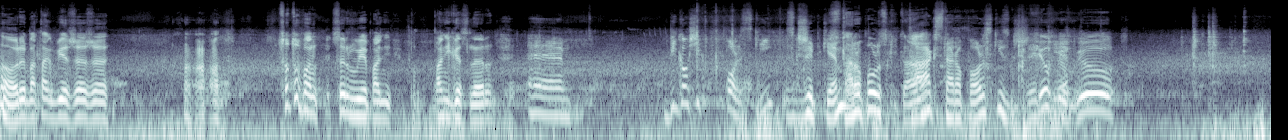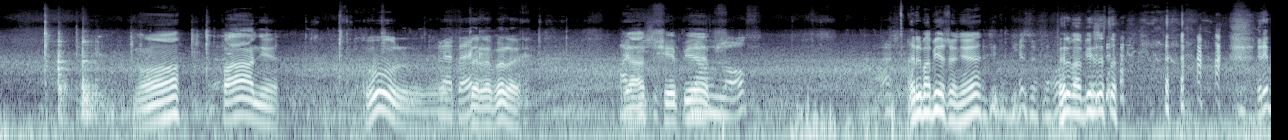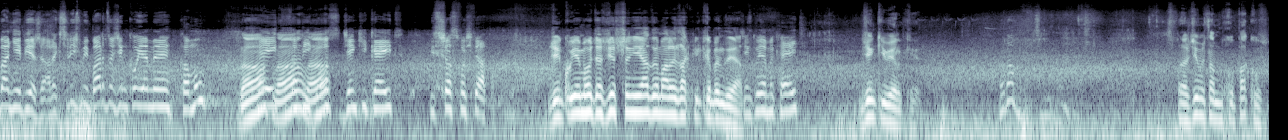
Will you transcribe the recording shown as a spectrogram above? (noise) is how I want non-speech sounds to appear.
No, ryba tak bierze, że... Co to pan serwuje, pani, pani Gessler? Bigosik polski z grzybkiem. Staropolski, tak? Tak, staropolski z Fiu, fiu, grzybkiem. fiu. No, panie. Kurde. Chlebek. Ja. Brown love. Ryba bierze, nie? Bierze, no. Ryba bierze to... (laughs) Ryba nie bierze, ale chcieliśmy bardzo dziękujemy komu? No, Kate no, no. Dzięki Kate Mistrzostwo Świata. Dziękujemy, chociaż jeszcze nie jadłem, ale za chwilkę będę jadł. Dziękujemy Kate. Dzięki wielkie. No dobra. Sprawdzimy tam u chłopaków.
